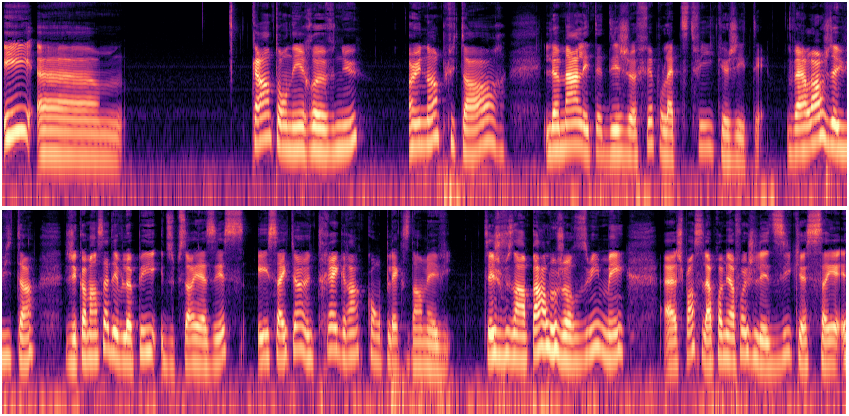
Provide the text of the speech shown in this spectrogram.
Et euh, quand on est revenu, un an plus tard, le mal était déjà fait pour la petite fille que j'étais. Vers l'âge de 8 ans, j'ai commencé à développer du psoriasis et ça a été un très grand complexe dans ma vie. Je vous en parle aujourd'hui, mais euh, je pense que c'est la première fois que je l'ai dit que c'est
